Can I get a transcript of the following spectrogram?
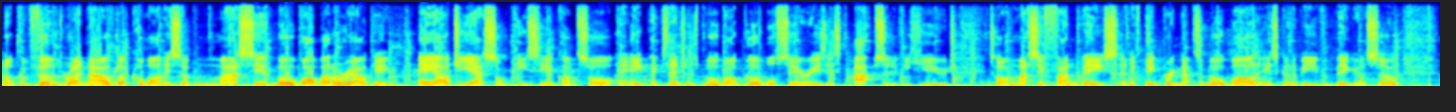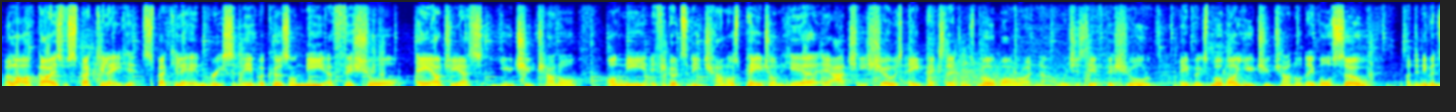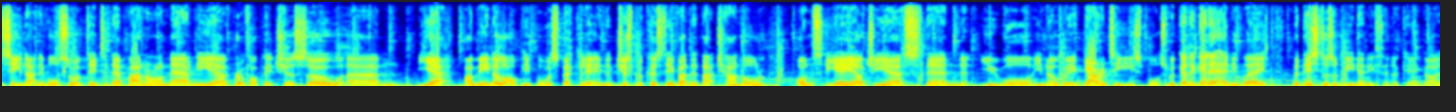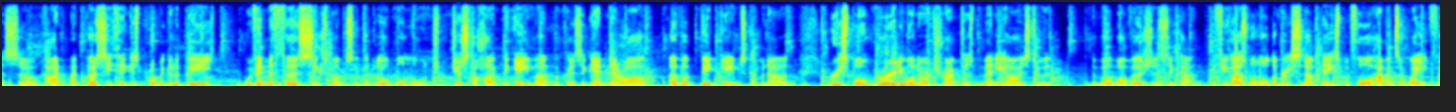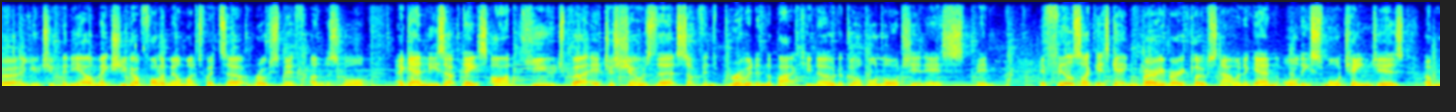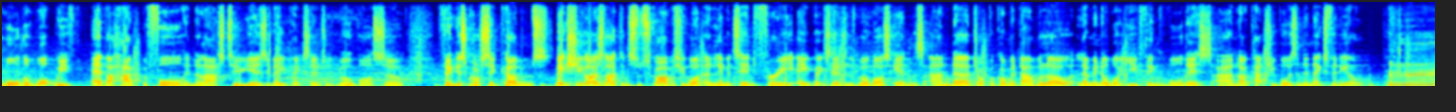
Not confirmed right now, but come on, it's a massive mobile battle royale game. ALGS on PC and console, the Apex Legends Mobile Global Series is absolutely huge. It's got a massive fan base, and if they bring that to mobile, it's going to be even bigger. So a lot of guys were speculating, speculating recently because on the official ALGS YouTube channel, on the if you go to the channels page on here, it actually shows Apex Legends Mobile right now, which is the official Apex Mobile YouTube channel. They've also, I didn't even see that, they've also updated their banner on there in the uh, profile picture. So um, yeah, I mean, a lot of people were speculating that just because they've added that channel onto the ALGS, then you will, you know, we're guaranteed esports. We're gonna get it anyway, but this doesn't mean anything, okay, guys? So I, I personally think it's probably going to be within the first six months of the global launch, just to hype the game up because, again, there are other big games coming out, and Respawn really want to attract as many eyes to the mobile version as they can. If you guys want all the recent updates before having to wait for a YouTube video, make sure you go follow me on my Twitter, roasmith underscore. Again, these updates aren't huge, but it just shows that something's brewing in the back, you know. The global launch, it is... It, it feels like it's getting very, very close now. And again, all these small changes are more than what we've ever had before in the last two years of Apex Legends Mobile. So fingers crossed it comes. Make sure you guys like and subscribe if you want unlimited free Apex Legends Mobile skins. And uh, drop a comment down below. Let me know what you think of all this. And I'll catch you boys in the next video. Peace!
